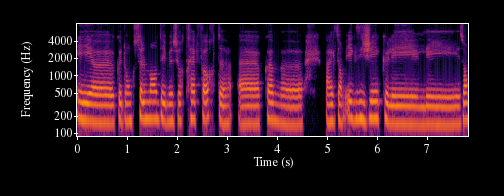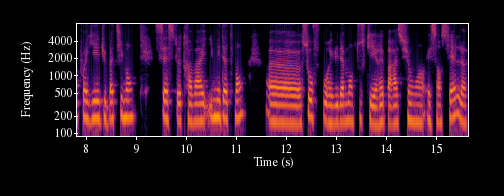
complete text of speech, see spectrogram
et euh, que donc seulement des mesures très fortes, euh, comme euh, par exemple exiger que les, les, employés du bâtiment cessent le travail immédiatement, sauf pour évidemment tout ce qui est réparation essentielle,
